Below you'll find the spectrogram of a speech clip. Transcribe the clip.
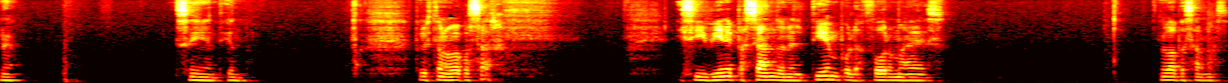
No. Sí, entiendo. Pero esto no va a pasar. Y si viene pasando en el tiempo, la forma es... No va a pasar más.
